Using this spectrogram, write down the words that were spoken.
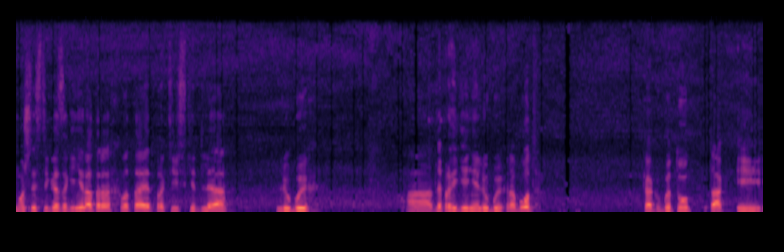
Мощности газогенератора хватает практически для любых, а, для проведения любых работ, как в быту, так и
